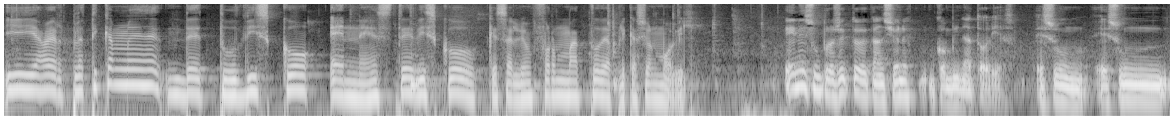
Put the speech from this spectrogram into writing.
Y a ver, platícame de tu disco N, este disco que salió en formato de aplicación móvil. N es un proyecto de canciones combinatorias. Es un, es un,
